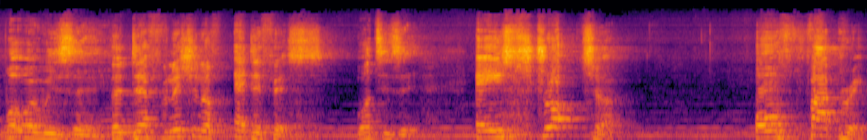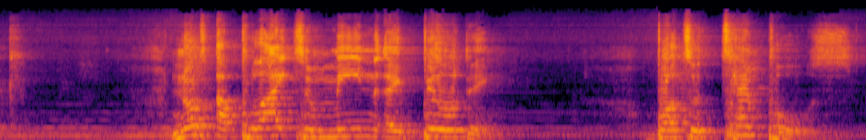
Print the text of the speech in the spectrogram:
what were we saying? The definition of edifice What is it? a structure or fabric not applied to mean a building but to temples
